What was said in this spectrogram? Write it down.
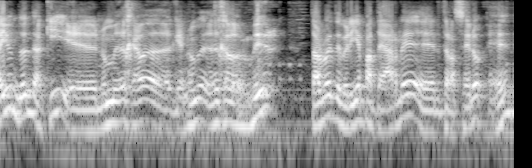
Hay un duende aquí, eh, no me deja, que no me deja dormir. Tal vez debería patearle el trasero, ¿eh?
